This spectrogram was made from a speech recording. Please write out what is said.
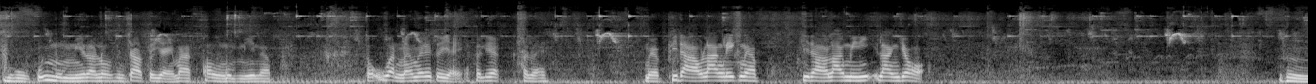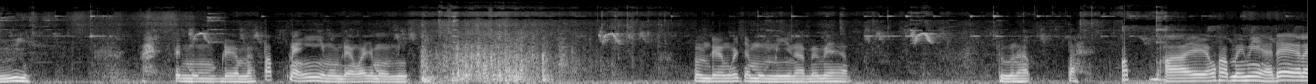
โอ้โหมุมนี้แล้วน้องจันจ้าตัวใหญ่มากกล้องมุมนี้นะครับ ตัวอ้วนนะไม่ได้ตัวใหญ่เขาเรียกอะไรแบบพี่ดาวร่างเล็กนะครับ พี่ดาวร่างมินิร่างย่อหือเป็นมุมเดิมนะปั๊บนี่มุมเดิมก็จะมุมนี้ มุมเดิมก็จะมุมนี้นะครับแม่ครับ ดูนะครับไปปั๊บไปแล้วครับแม่ๆได้อะไร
